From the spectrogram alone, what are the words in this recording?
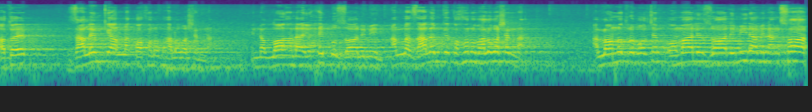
অতএব জালেমকে আল্লাহ কখনো ভালোবাসেন না। ইন্নআল্লাহিবুল জালিমিন। আল্লাহ জালেমকে কখনো ভালোবাসেন না। আল্লাহ অন্যত্র বলছেন ওমাল জালিমিন আমিন আনসার।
